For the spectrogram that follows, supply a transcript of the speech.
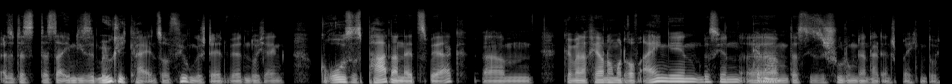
also dass, dass da eben diese Möglichkeiten zur Verfügung gestellt werden durch ein großes Partnernetzwerk. Ähm, können wir nachher nochmal drauf eingehen, ein bisschen, Genau. ähm, dass diese Schulungen dann halt entsprechend durch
